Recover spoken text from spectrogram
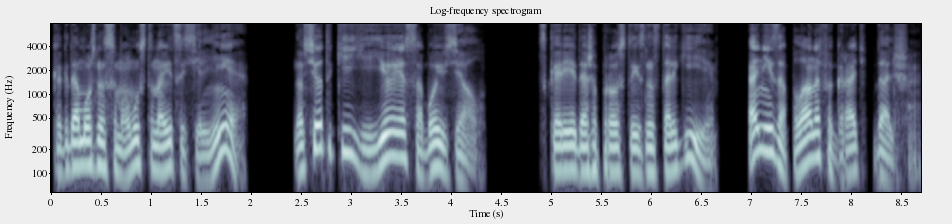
когда можно самому становиться сильнее, но все-таки ее я с собой взял. Скорее даже просто из ностальгии, а не из-за планов играть дальше.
